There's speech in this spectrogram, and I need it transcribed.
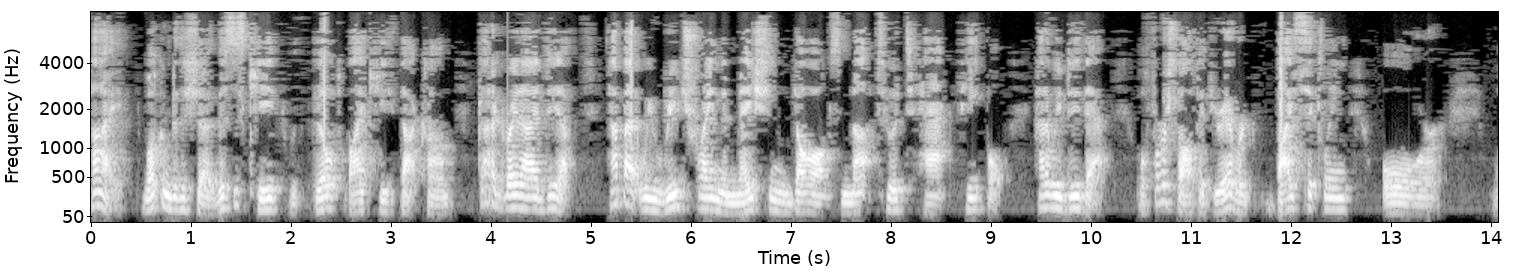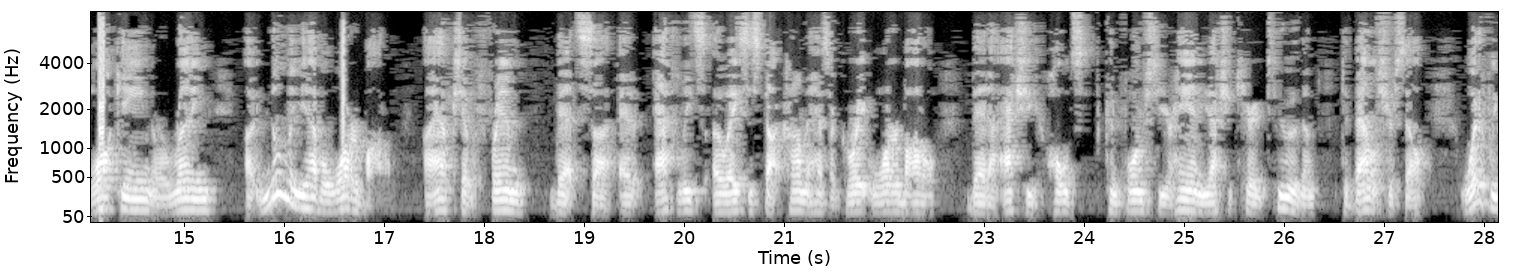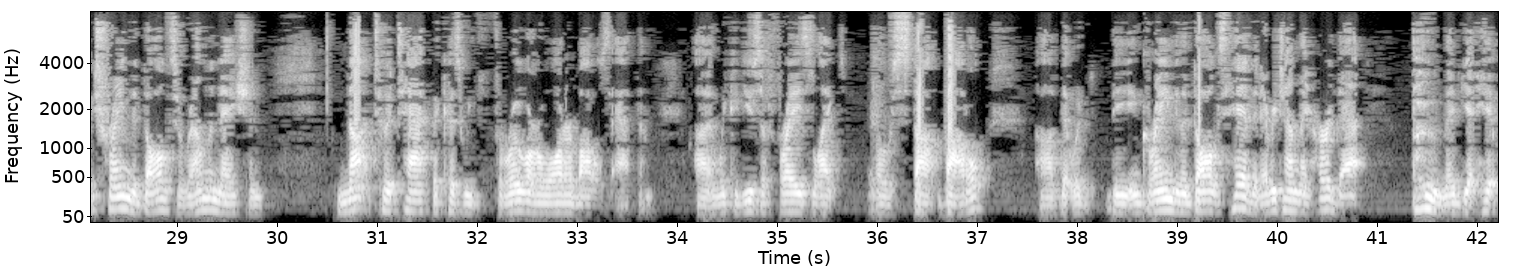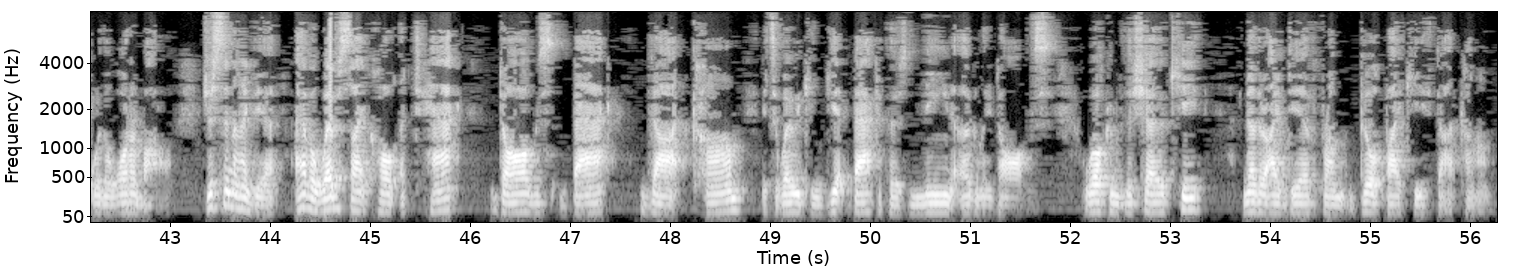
Hi, welcome to the show. This is Keith with BuiltByKeith.com. Got a great idea. How about we retrain the nation dogs not to attack people? How do we do that? Well, first off, if you're ever bicycling or walking or running, uh, normally you have a water bottle. I actually have a friend that's uh, at athletesoasis.com that has a great water bottle that uh, actually holds, conforms to your hand. You actually carry two of them to balance yourself. What if we train the dogs around the nation not to attack because we throw our water bottles at them? Uh, we could use a phrase like, oh, stop bottle, uh, that would be ingrained in the dog's head that every time they heard that, boom, they'd get hit with a water bottle. Just an idea. I have a website called attackdogsback.com. It's a way we can get back at those mean, ugly dogs. Welcome to the show, Keith. Another idea from builtbykeith.com.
